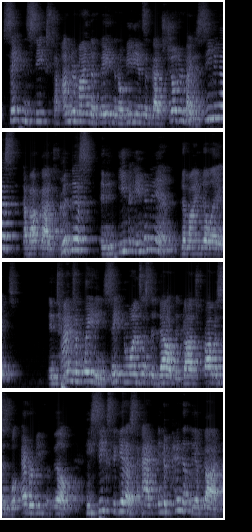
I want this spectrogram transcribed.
Satan seeks to undermine the faith and obedience of God's children by deceiving us about God's goodness and even, even in divine delays. In times of waiting, Satan wants us to doubt that God's promises will ever be fulfilled. He seeks to get us to act independently of God,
